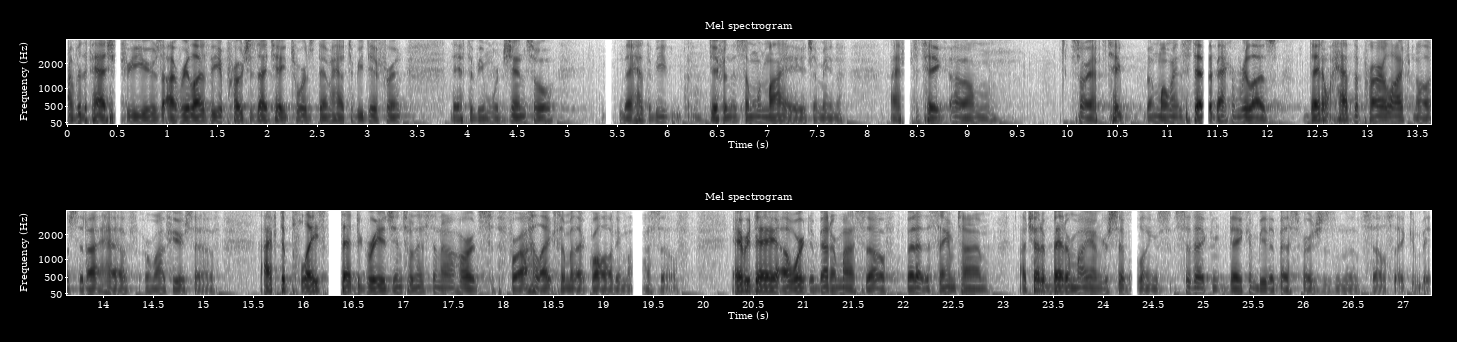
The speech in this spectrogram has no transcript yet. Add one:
Over the past few years, I realized the approaches I take towards them have to be different. They have to be more gentle. They have to be different than someone my age. I mean, I have to take, um, sorry, I have to take a moment and step back and realize they don't have the prior life knowledge that I have or my peers have. I have to place that degree of gentleness in our hearts for I like some of that quality myself. Every day I work to better myself, but at the same time, I try to better my younger siblings so that they can be the best versions of themselves they can be.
